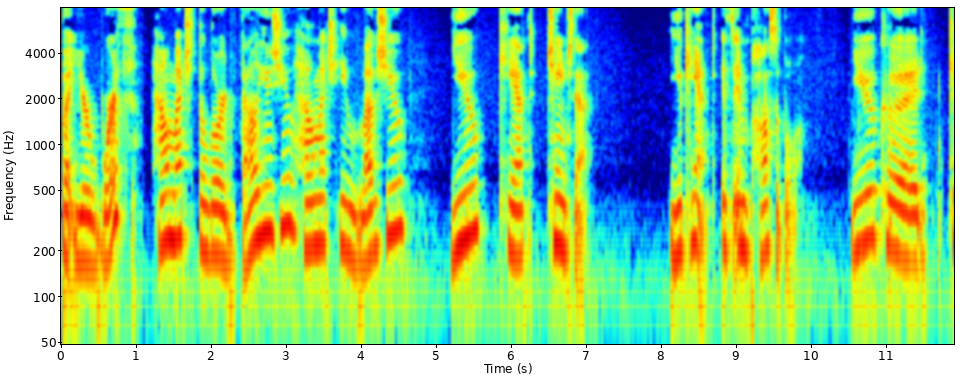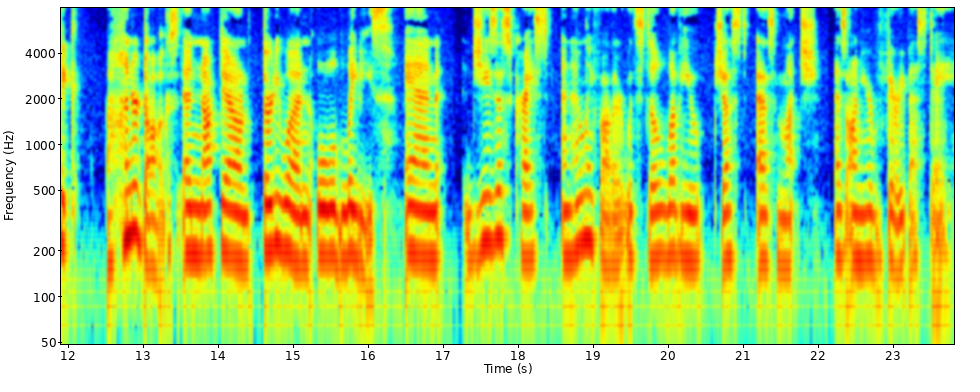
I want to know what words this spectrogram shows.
But your worth, how much the Lord values you, how much He loves you, you can't change that. You can't. It's impossible. You could kick a hundred dogs and knock down 31 old ladies, and Jesus Christ and Heavenly Father would still love you just as much as on your very best day.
